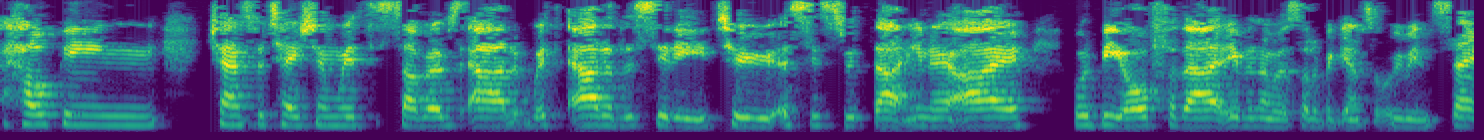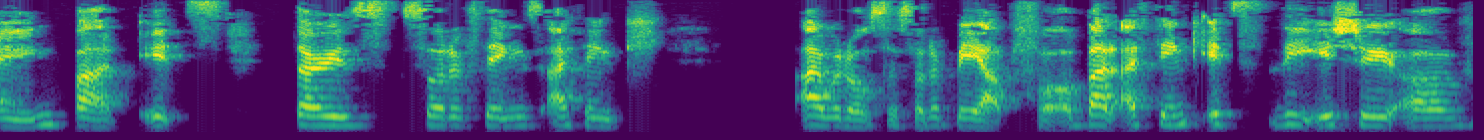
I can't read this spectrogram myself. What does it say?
helping transportation with suburbs out, with out of the city to assist with that, you know, I would be all for that, even though it's sort of against what we've been saying, but it's those sort of things I think I would also sort of be up for. But I think it's the issue of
